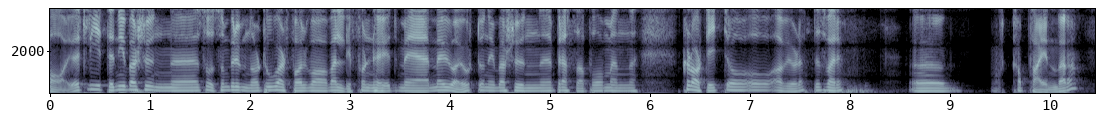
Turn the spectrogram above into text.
var jo et lite Nybergsund. eh, Så ut som Brumunddal 2 i hvert fall var veldig fornøyd med, med uavgjort, og Nybergsund pressa på, men klarte ikke å, å avgjøre det, dessverre. Eh, kapteinen der, da?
